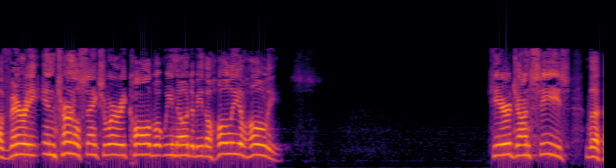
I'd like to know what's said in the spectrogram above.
a very internal sanctuary called what we know to be the Holy of Holies. Here, John sees the,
